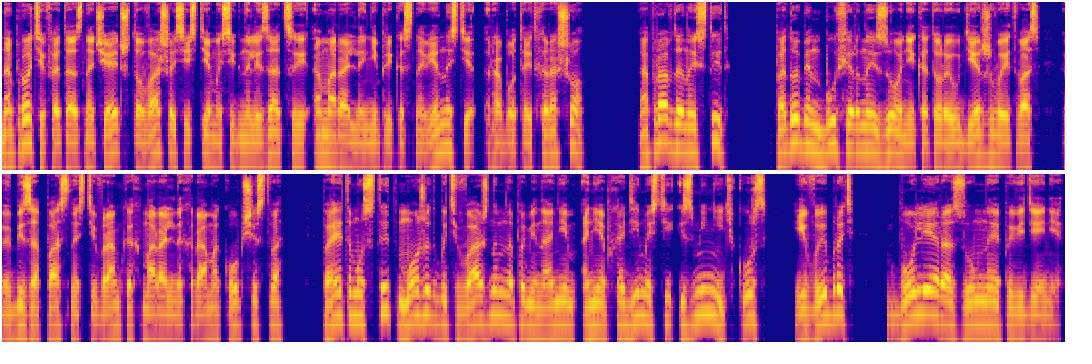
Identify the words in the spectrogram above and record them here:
Напротив, это означает, что ваша система сигнализации о моральной неприкосновенности работает хорошо. Оправданный стыд подобен буферной зоне, которая удерживает вас в безопасности в рамках моральных рамок общества, Поэтому стыд может быть важным напоминанием о необходимости изменить курс и выбрать более разумное поведение.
